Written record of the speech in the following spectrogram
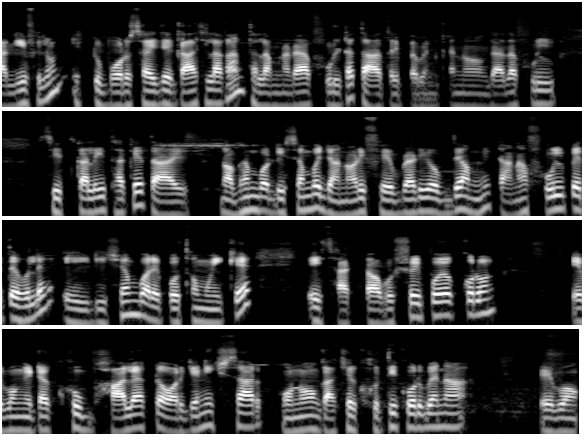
লাগিয়ে ফেলুন। একটু বড় সাইজের গাছ লাগান, তাহলে আপনারা ফুলটা তাড়াতাড়ি পাবেন। কেন, গাঁদা ফুল শীতকালেই থাকে, তাই নভেম্বর, ডিসেম্বর, জানুয়ারি, ফেব্রুয়ারি অবধি আপনি টানা ফুল পেতে হলে এই ডিসেম্বরের প্রথম উইকে এই সারটা অবশ্যই প্রয়োগ করুন। এবং এটা খুব ভালো একটা অর্গ্যানিক সার, কোনো গাছের ক্ষতি করবে না। এবং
